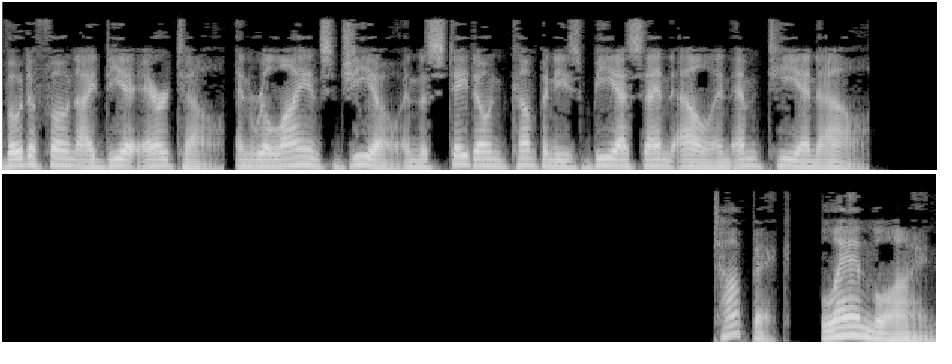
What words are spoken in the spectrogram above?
Vodafone Idea Airtel, and Reliance Jio and the state-owned companies BSNL and MTNL. Landline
